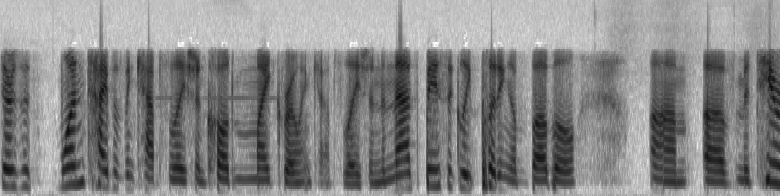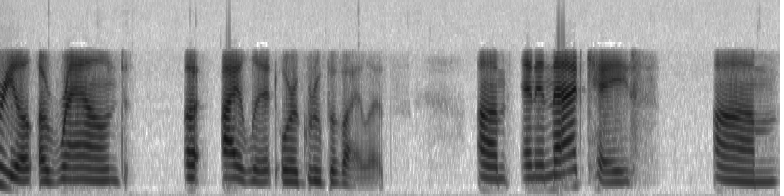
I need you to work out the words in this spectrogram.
There's a one type of encapsulation called microencapsulation, and that's basically putting a bubble um, of material around an islet or a group of islets. Um, and in that case, um,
